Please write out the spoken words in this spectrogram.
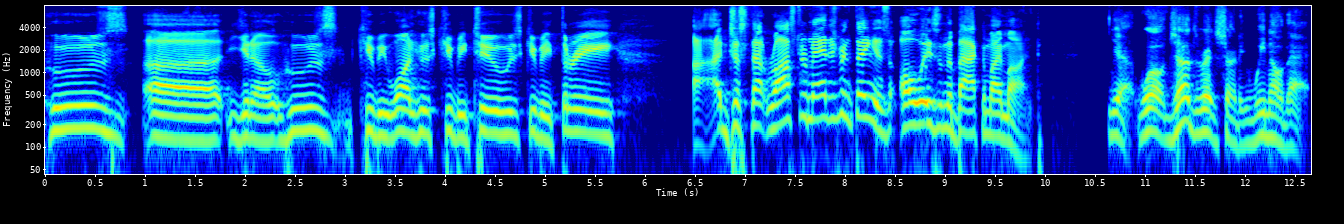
Who's uh, you know, who's QB1, who's QB2, who's QB3? I just that roster management thing is always in the back of my mind. Yeah, well, Judd's redshirting. We know that.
